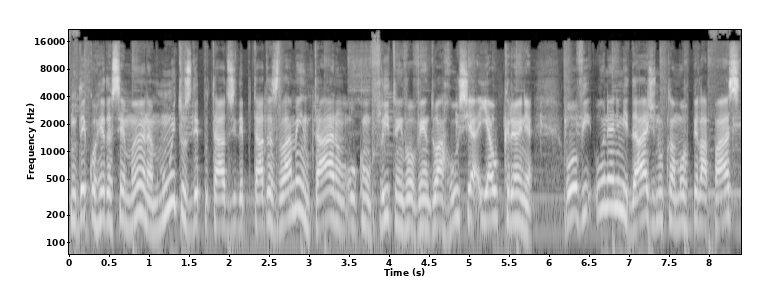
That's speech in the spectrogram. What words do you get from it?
no decorrer da semana, muitos deputados e deputadas lamentaram o conflito envolvendo a Rússia e a Ucrânia. Houve unanimidade no clamor pela paz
